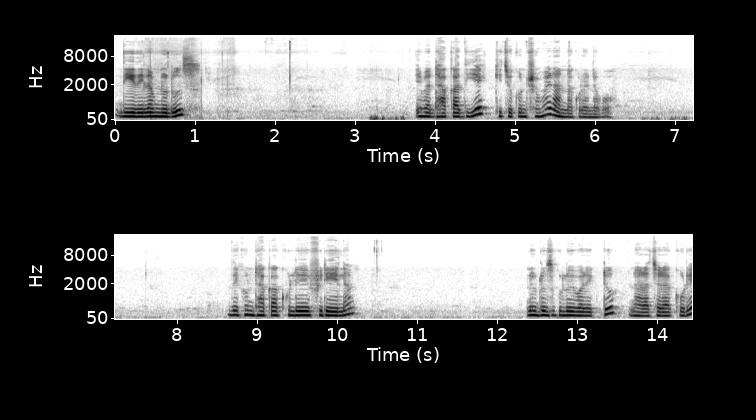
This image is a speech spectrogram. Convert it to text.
দিয়ে দিলাম নুডলস এবার ঢাকা দিয়ে কিছুক্ষণ সময় রান্না করে নেব। দেখুন, ঢাকা খুলে ফিরে এলাম। নুডলসগুলো এবার একটু নাড়াচাড়া করে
